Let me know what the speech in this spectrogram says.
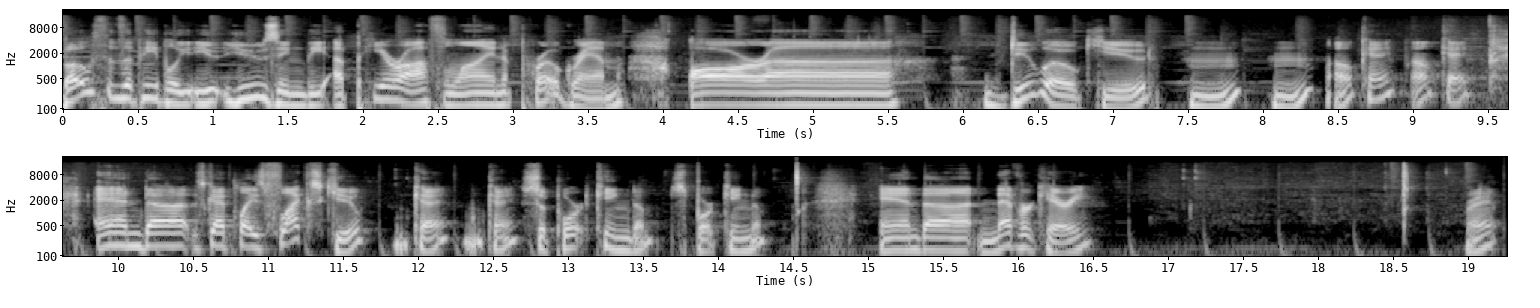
Both of the people using the Appear Offline program are uh, duo queued. Hmm. Hmm. Okay. Okay. And uh, this guy plays Flex Queue. Okay. Okay. Support Kingdom. Support Kingdom. And uh, Never Carry right?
